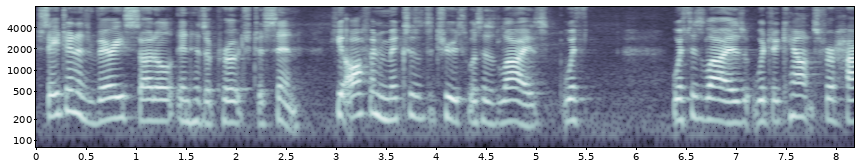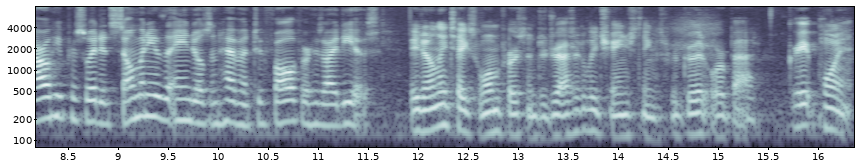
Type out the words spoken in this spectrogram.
Satan is very subtle in his approach to sin. He often mixes the truth with his lies, with with his lies, which accounts for how he persuaded so many of the angels in heaven to fall for his ideas. It only takes one person to drastically change things for good or bad. Great point.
